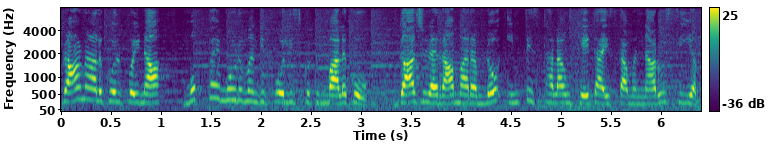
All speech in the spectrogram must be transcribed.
ప్రాణాలు కోల్పోయిన ముప్పై మూడు మంది పోలీస్ కుటుంబాలకు గాజుల రామారంలో ఇంటి స్థలం కేటాయిస్తామన్నారు సీఎం.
